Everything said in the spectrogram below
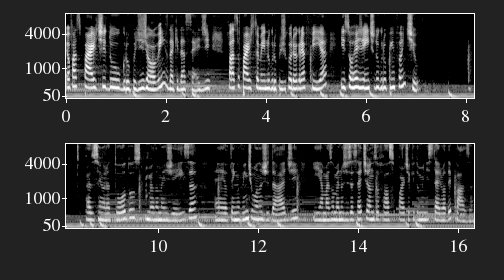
Eu faço parte do grupo de jovens daqui da sede, faço parte também do grupo de coreografia e sou regente do grupo infantil. Paz do Senhor a todos. Meu nome é Geisa, é, eu tenho 21 anos de idade e há mais ou menos 17 anos eu faço parte aqui do Ministério Adepasa.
